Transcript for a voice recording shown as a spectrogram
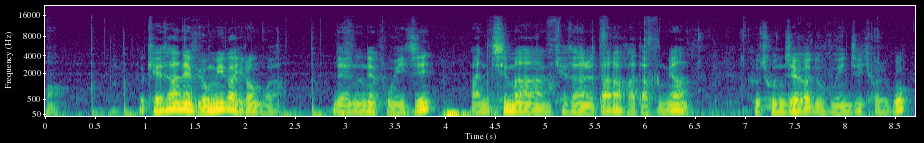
어. 계산의 묘미가 이런 거야. 내 눈에 보이지 않지만 계산을 따라가다 보면 그 존재가 누구인지 결국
